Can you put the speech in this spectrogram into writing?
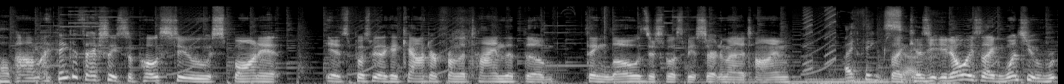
Oh, Um, I think it's actually supposed to spawn it. It's supposed to be like a counter from the time that the thing loads. There's supposed to be a certain amount of time, I think like so. because it always like once you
